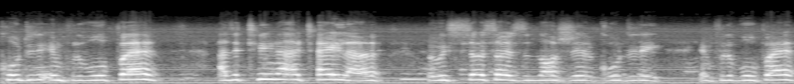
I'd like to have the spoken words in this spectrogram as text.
Call of Duty Infinite Warfare as a Tina and Taylor we were so the last year Call of Duty Infinite Warfare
